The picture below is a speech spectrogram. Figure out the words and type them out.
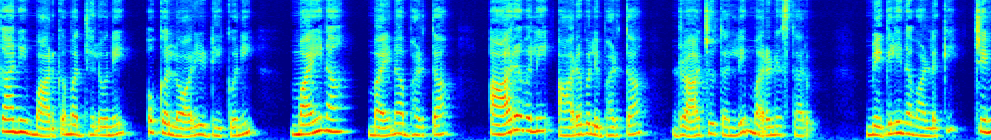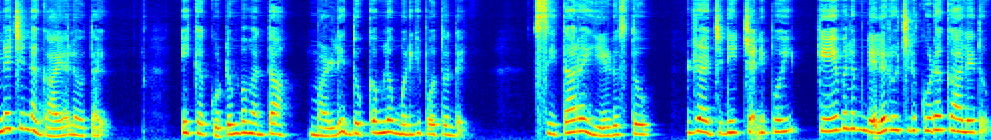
కాని మార్గమధ్యలోనే ఒక లారీ ఢీకొని మైనా మైనా భర్త ఆరవలి ఆరవలి భర్త రాజు తల్లి మరణిస్తారు. మిగిలిన వాళ్ళకి చిన్న చిన్న గాయాలవుతాయి. ఇక కుటుంబమంతా మళ్ళీ దుఃఖంలో మునిగిపోతుంది. సితార ఏడుస్తూ రజనీ చనిపోయి కేవలం నెల రోజులు కూడా కాలేదు.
